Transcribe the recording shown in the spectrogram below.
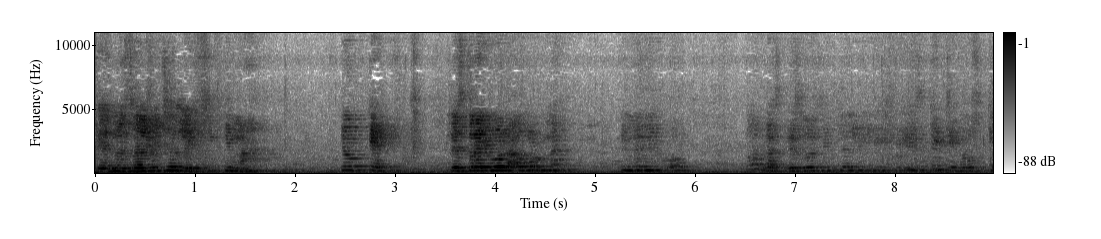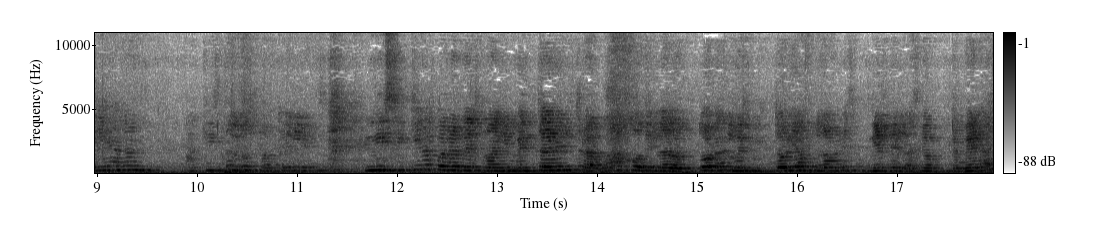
que nuestra lucha es legítima. ¿Yo qué? Les traigo la urna. Y me dijo, no hagas eso, le dije, es que, que nos crean. Aquí están los papeles. Ni siquiera para retroalimentar el trabajo de la doctora Luis Victoria Flores ni el de las enfermeras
